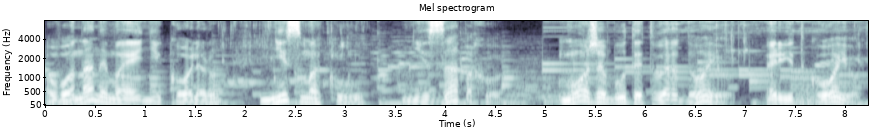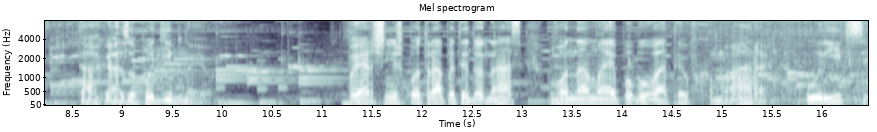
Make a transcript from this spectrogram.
Вона не має ні кольору, ні смаку, ні запаху. Може бути твердою, рідкою та газоподібною. Перш ніж потрапити до нас, вона має побувати в хмарах, у річці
